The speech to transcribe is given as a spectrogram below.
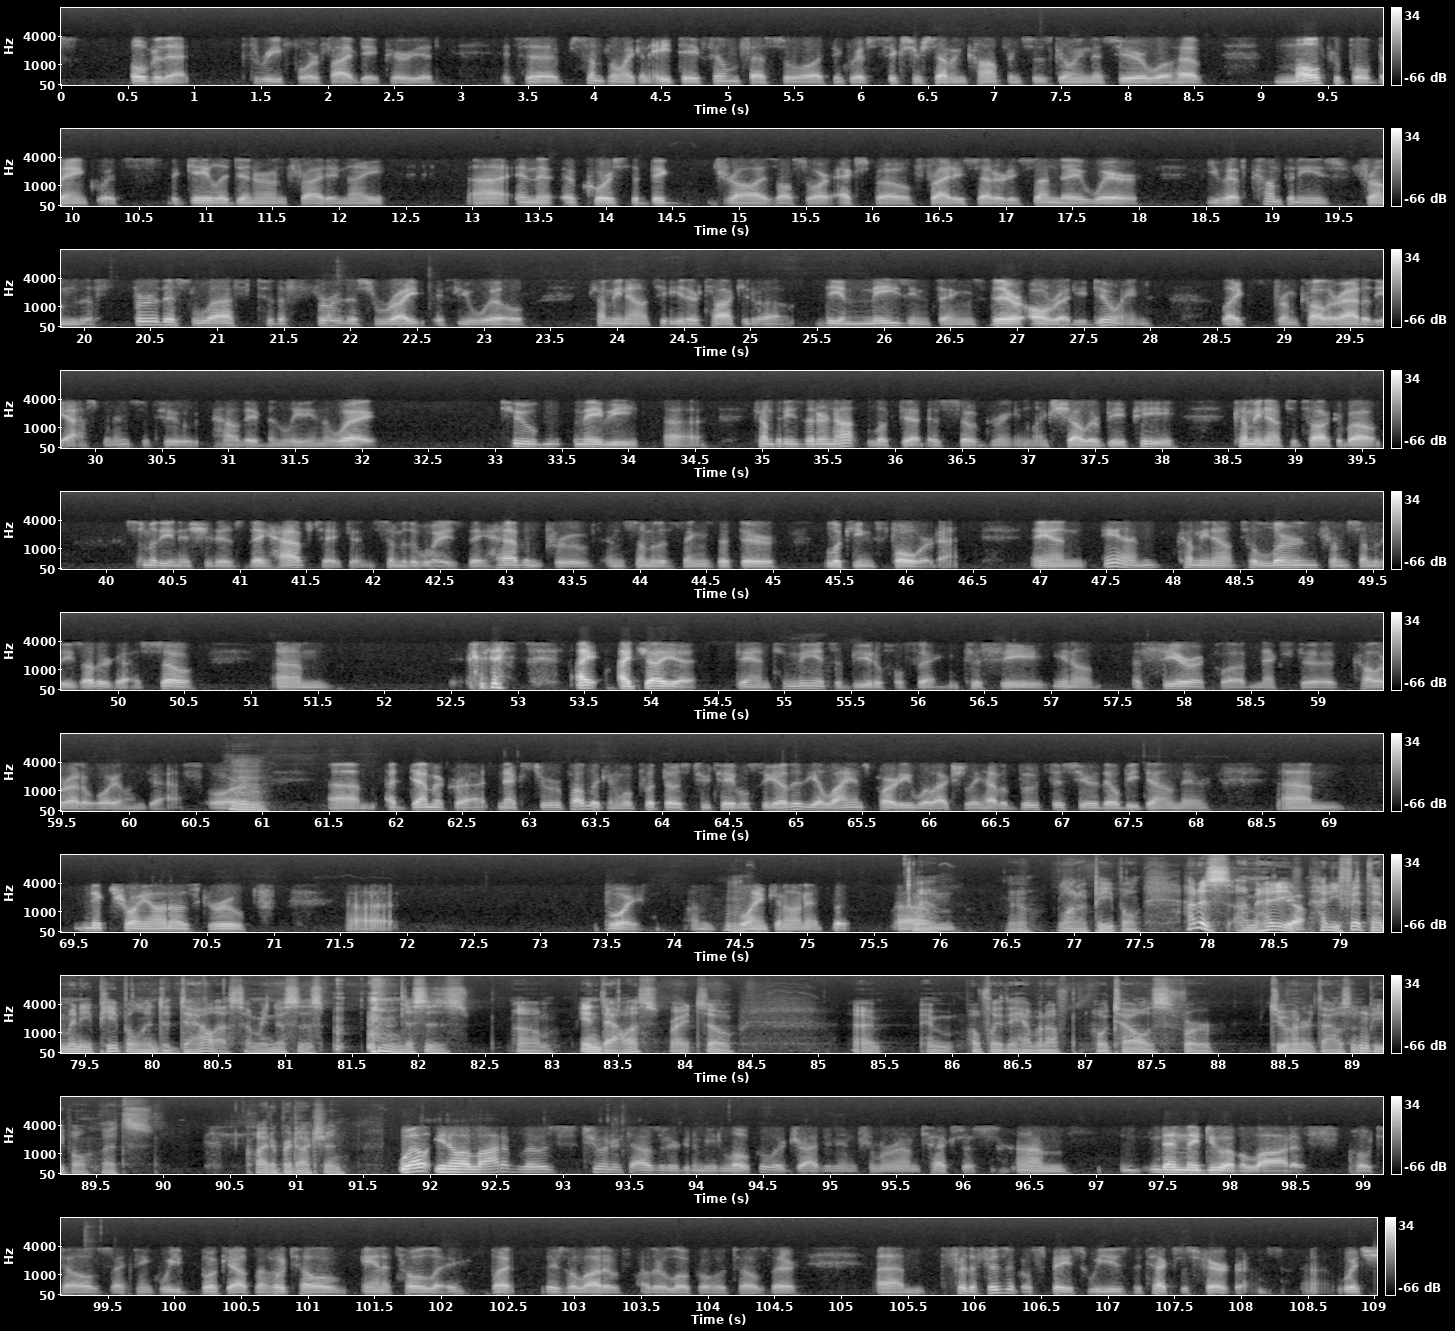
over that three, four, five day period. It's a something like an eight day film festival. I think we have six or seven conferences going this year. We'll have multiple banquets, the gala dinner on Friday night, uh, and the, of course the big draw is also our expo Friday, Saturday, Sunday, where you have companies from the furthest left to the furthest right, if you will, coming out to either talking about the amazing things they're already doing like from Colorado, the Aspen Institute, how they've been leading the way, to maybe uh, companies that are not looked at as so green, like Shell or BP, coming out to talk about some of the initiatives they have taken, some of the ways they have improved, and some of the things that they're looking forward at, and and coming out to learn from some of these other guys. So, um, I I tell you, Dan, to me, it's a beautiful thing to see, you know, a Sierra Club next to Colorado Oil and Gas, or mm. um, a Democrat next to a Republican. We'll put those two tables together. The Alliance Party will actually have a booth this year. They'll be down there. Um, Nick Troiano's group. Uh, boy, I'm hmm. blanking on it, but um, yeah. yeah. a lot of people. How does I mean how do you yeah. how do you fit that many people into Dallas? I mean, this is this is um, in Dallas, right? So. Uh, and hopefully they have enough hotels for 200,000 hmm. people. That's quite a production. Well, you know, a lot of those 200,000 are going to be local or driving in from around Texas. Um, then they do have a lot of hotels. I think we book out the Hotel Anatole, but there's a lot of other local hotels there. Um, for the physical space, we use the Texas Fairgrounds, uh, which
